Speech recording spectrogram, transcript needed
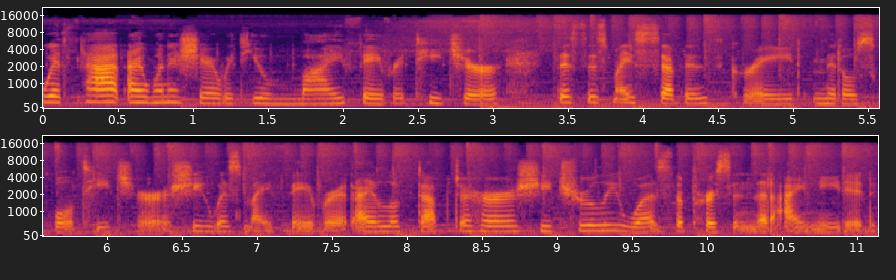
With that, I want to share with you my favorite teacher. This is my seventh grade middle school teacher. She was my favorite. I looked up to her. She truly was the person that I needed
